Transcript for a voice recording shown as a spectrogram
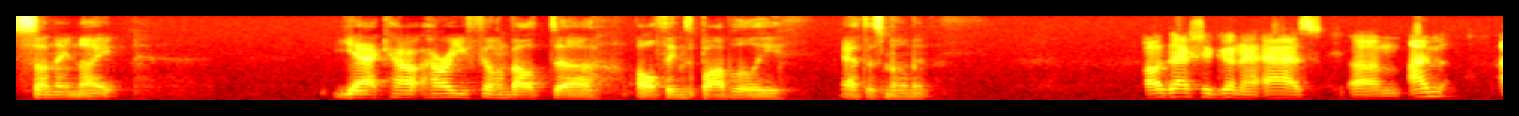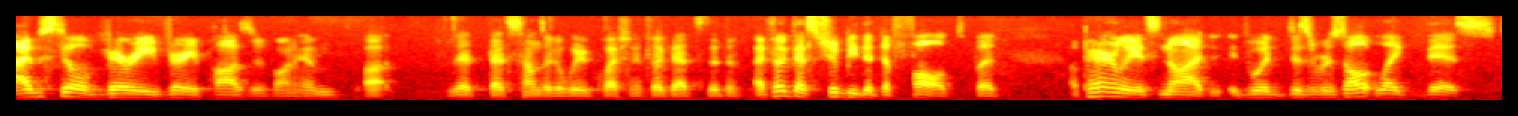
Sunday night. Yak, how, how are you feeling about uh, all things Bob Lilley at this moment? I was actually going to ask. Um, I'm I'm still very very positive on him. Uh, that that sounds like a weird question. I feel like that's the I feel like that should be the default, but apparently it's not. It would does a result like this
